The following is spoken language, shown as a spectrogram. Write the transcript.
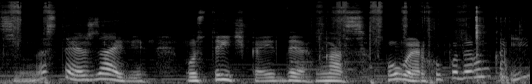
Ці у нас теж зайві. Бо стрічка йде у нас поверху подарунка, і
